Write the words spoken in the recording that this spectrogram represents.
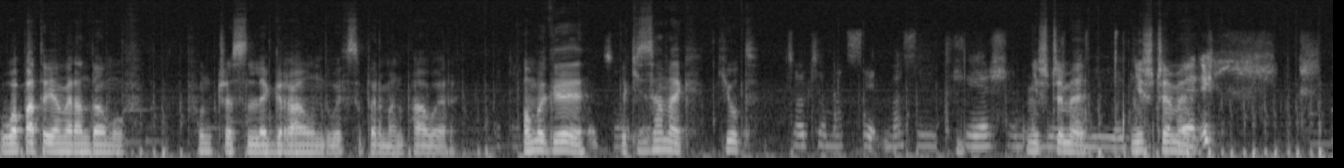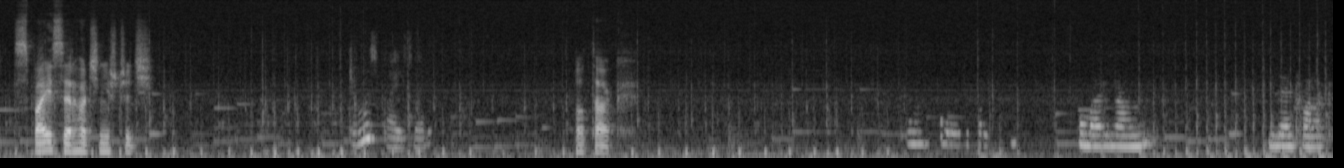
łopatujemy randomów. Punches le ground with Superman power. OMG, jaki zamek, cute. Co, co masy, masy creation. Niszczymy, niszczymy. Spicer, chodź niszczyć. Czemu Spicer? O tak. Umarł nam jeden członek.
